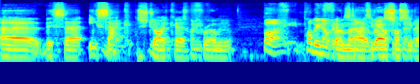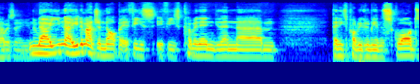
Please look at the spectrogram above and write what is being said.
uh, this uh, Isak Yeah, striker yeah, from But probably not going to be uh, Real Sociedad. though, is he? You know? No, you know, you'd imagine not. But if he's if he's coming in, then um, then he's probably going to be in the squad.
